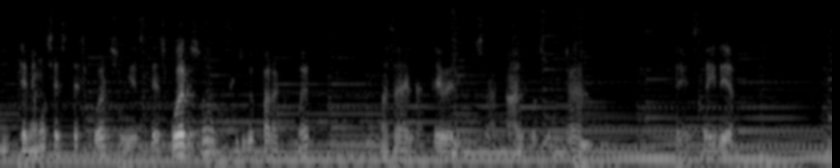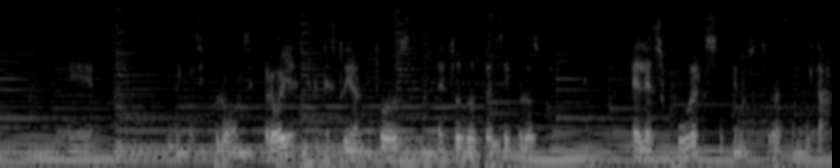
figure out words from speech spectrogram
y tenemos este esfuerzo y este esfuerzo sirve para comer. Más adelante veremos algo acerca de esta idea eh, en el versículo 11. Pero hoy estudiando todos estos dos versículos, el esfuerzo que nosotros hacemos, la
